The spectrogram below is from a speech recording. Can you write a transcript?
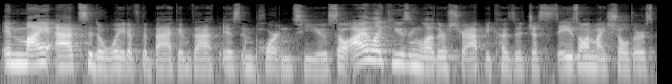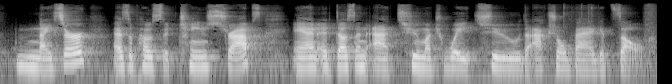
it might add to the weight of the bag if that is important to you. So I like using leather strap because it just stays on my shoulders nicer as opposed to chain straps and it doesn't add too much weight to the actual bag itself.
